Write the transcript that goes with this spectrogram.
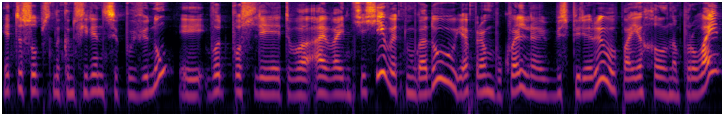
это, собственно, конференции по вину. И вот после этого IVNTC в этом году я прям буквально без перерыва поехала на Прувайн.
